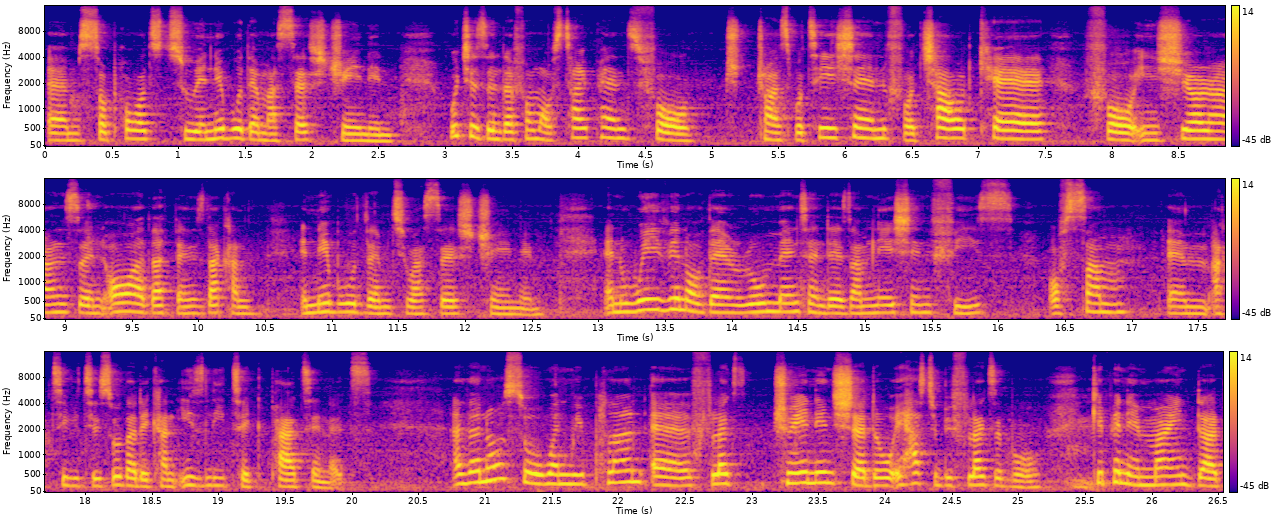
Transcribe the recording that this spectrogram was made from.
um, support to enable them access training which is in the form of stipends for transportation for childcare for insurance and all other things that can enable them to access training and waiving of the enrollment and the examination fees of some um, activities so that they can easily take part in it. And then also when we plan a flex training schedule, it has to be flexible, mm. keeping in mind that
